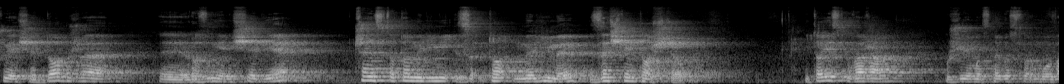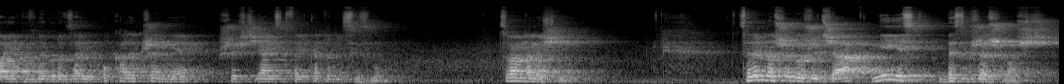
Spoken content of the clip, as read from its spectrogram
czuję się dobrze, y, rozumiem siebie, Często to mylimy, to mylimy ze świętością. I to jest, uważam, użyję mocnego sformułowania, pewnego rodzaju okaleczenie chrześcijaństwa i katolicyzmu. Co mam na myśli? Celem naszego życia nie jest bezgrzeszność,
